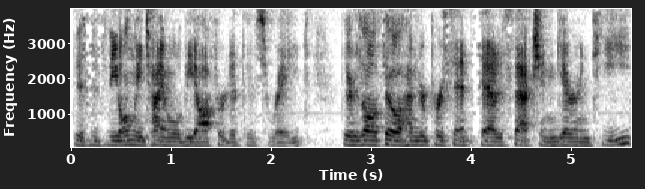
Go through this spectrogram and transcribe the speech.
This is the only time it will be offered at this rate. There's also a 100% satisfaction guarantee.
